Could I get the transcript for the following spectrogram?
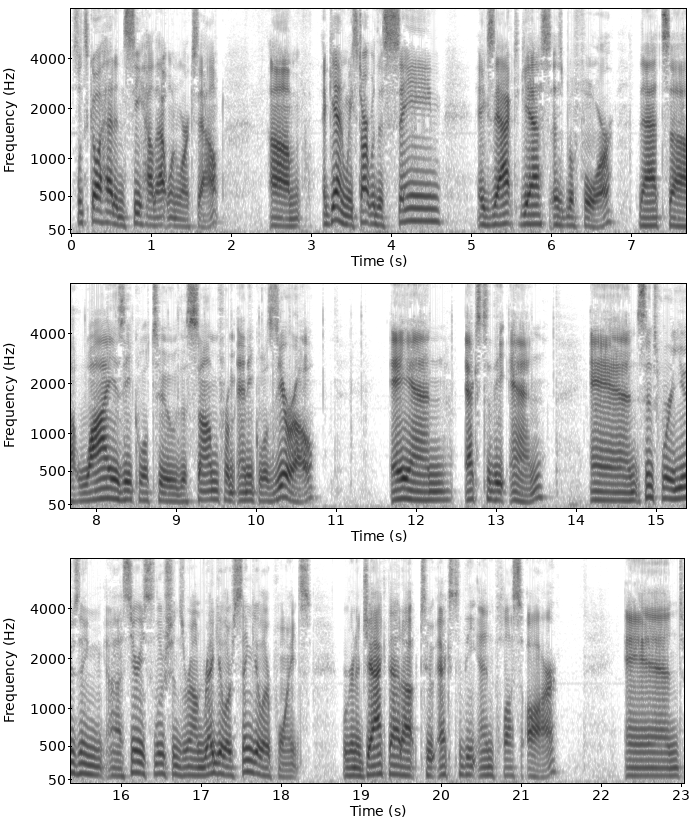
So let's go ahead and see how that one works out. Um, again, we start with the same exact guess as before. That's uh, y is equal to the sum from n equals 0, a n x to the n. And since we're using uh, series solutions around regular singular points, we're going to jack that up to x to the n plus r. And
